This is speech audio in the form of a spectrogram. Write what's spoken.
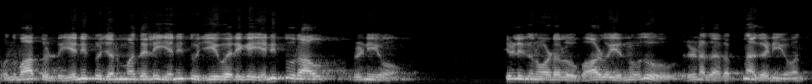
ಒಂದು ಮಾತುಂಟು, ಎನಿತು ಜನ್ಮದಲ್ಲಿ ಎನಿತು ಜೀವರಿಗೆ ಎನಿತು ರಾವ್ ಋಣಿಯೋ ತಿಳಿದು ನೋಡಲು ಬಾಳು ಎನ್ನುವುದು ಋಣದ ರತ್ನಗಣಿಯೋ ಅಂತ.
